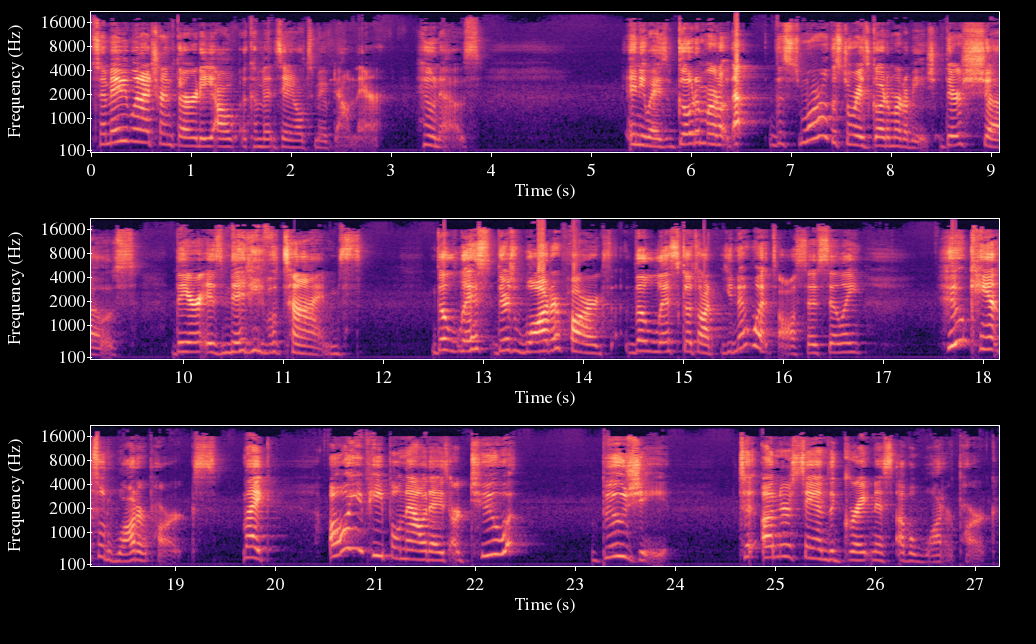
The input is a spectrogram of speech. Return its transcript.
So maybe when I turn 30, I'll convince Daniel to move down there. Who knows? Anyways, go to Myrtle. That the moral of the story is go to Myrtle Beach. There's shows. There is medieval times. The list, there's water parks. The list goes on. You know what's also silly? Who canceled water parks? Like, all you people nowadays are too bougie to understand the greatness of a water park.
